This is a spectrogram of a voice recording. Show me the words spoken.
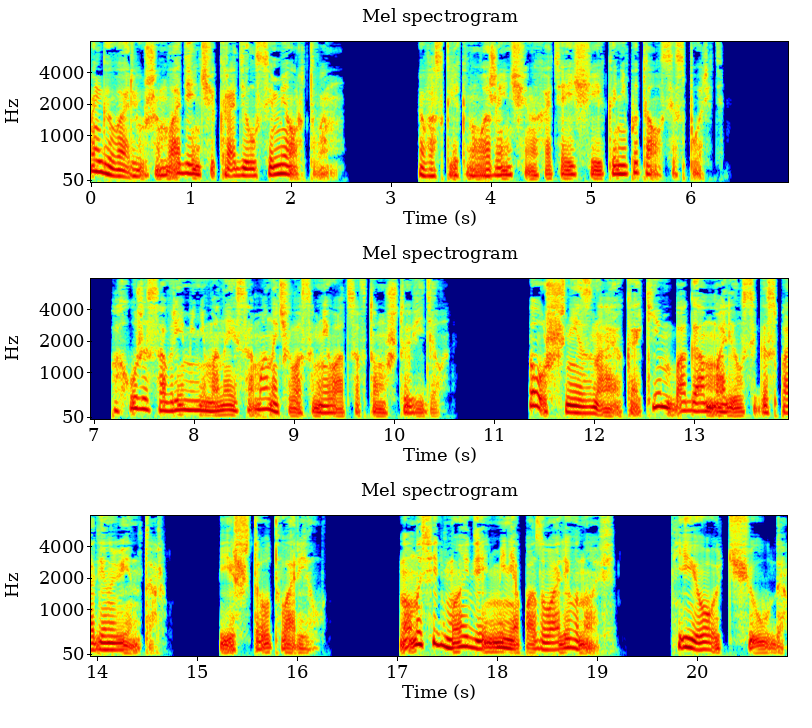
«Говорю же, младенчик родился мертвым, воскликнула женщина, хотя ищейка не пытался спорить. Похоже, со временем она и сама начала сомневаться в том, что видела. Уж не знаю, каким богам молился господин Винтер. И что творил? Но на седьмой день меня позвали вновь. И, о чудо!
